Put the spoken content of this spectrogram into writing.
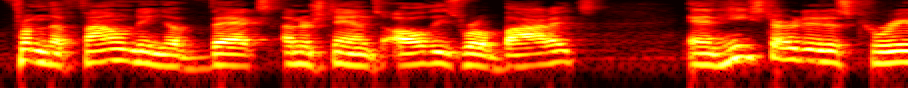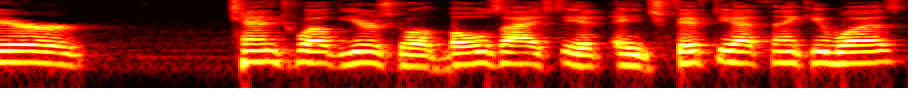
from the founding of Vex, understands all these robotics, and he started his career 10, 12 years ago with Bullseye at age 50, I think he was,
